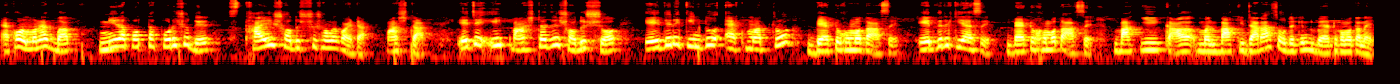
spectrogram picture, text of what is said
এখন মনে রাখবা, নিরাপত্তা পরিষদের স্থায়ী সদস্য সংখ্যা কয়টা? পাঁচটা। এই যে এই পাঁচটা যে সদস্য এদের কিন্তু একমাত্র ব্যাট ক্ষমতা আছে। এদের কি আছে? ব্যাট ক্ষমতা আছে। বাকি মানে বাকি যারা আছে, ওদের কিন্তু ব্যাট ক্ষমতা নাই।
